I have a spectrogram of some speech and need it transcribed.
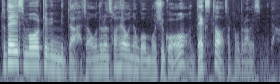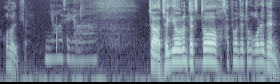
투데이 스몰캡입니다. 자, 오늘은 서혜원 연구원 모시고 덱스터 살펴보도록 하겠습니다. 어서 오십시오. 안녕하세요. 자, 제 기억으로는 덱스터 살펴본 지 좀 오래된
